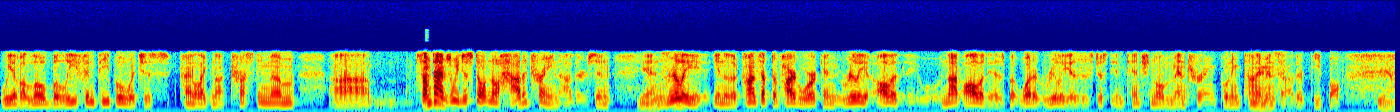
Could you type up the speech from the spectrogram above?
we have a low belief in people, which is kind of like not trusting them. Uh, sometimes we just don't know how to train others, and yes. and really, you know, the concept of hard work and really all it not all it is, but what it really is is just intentional mentoring, putting time yes. into other people. Yeah.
